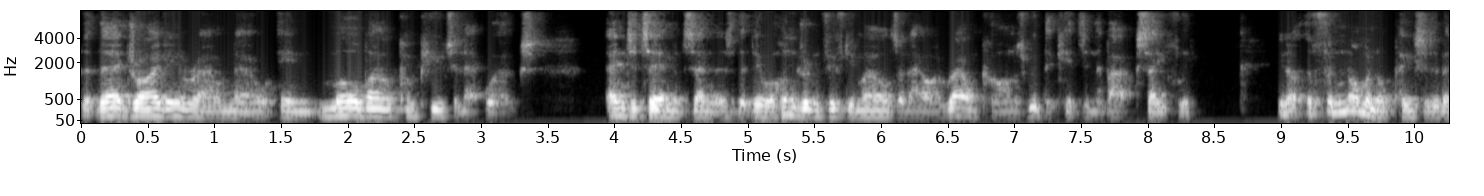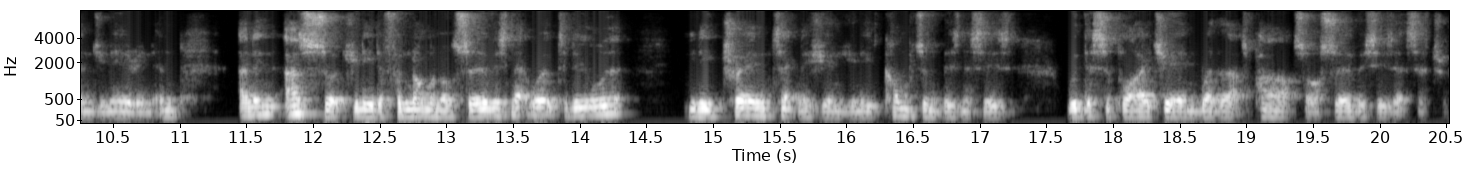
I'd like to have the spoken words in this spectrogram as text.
that they're driving around now in mobile computer networks, entertainment centres that do 150 miles an hour round corners with the kids in the back safely. You know, the phenomenal pieces of engineering, and and in, as such, you need a phenomenal service network to deal with it. You need trained technicians, you need competent businesses with the supply chain, whether that's parts or services, etc.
